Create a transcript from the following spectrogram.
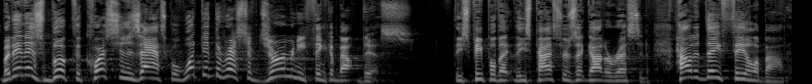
But in his book, the question is asked well, what did the rest of Germany think about this? These people, that, these pastors that got arrested. How did they feel about it?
